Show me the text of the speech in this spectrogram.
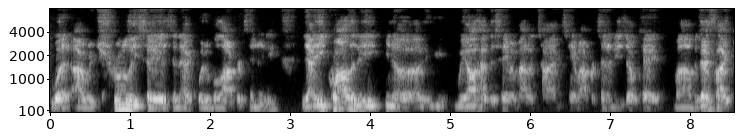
what I would truly say is an equitable opportunity. Now, equality, you know, uh, we all have the same amount of time, same opportunities, okay. Uh, but that's like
